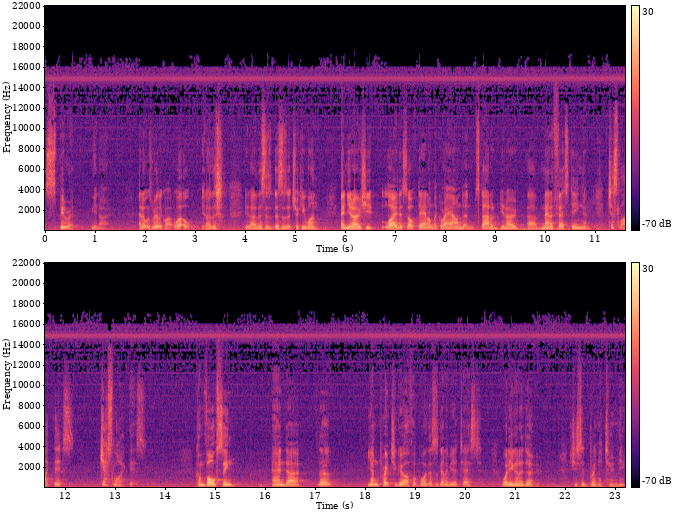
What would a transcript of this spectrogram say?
spirit, you know. And it was really quite, whoa, you know, this, you know, this is, this is a tricky one. And, you know, she laid herself down on the ground and started, you know, uh, manifesting and just like this, just like this, convulsing. And uh, the young preacher girl, I thought, boy, this is going to be a test. What are you going to do? She said, Bring her to me.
